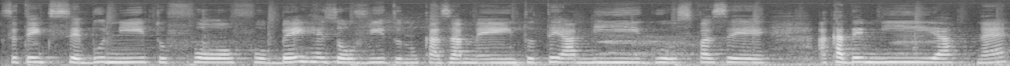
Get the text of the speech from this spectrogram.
Você tem que ser bonito, fofo, bem resolvido no casamento, ter amigos, fazer academia, né?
